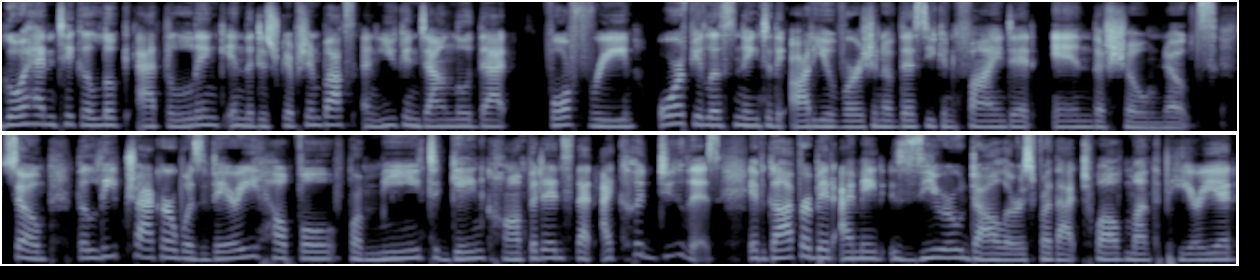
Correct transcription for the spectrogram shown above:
go ahead and take a look at the link in the description box and you can download that for free. Or if you're listening to the audio version of this, you can find it in the show notes. So the Leap Tracker was very helpful for me to gain confidence that I could do this. If God forbid I made zero dollars for that 12 month period,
